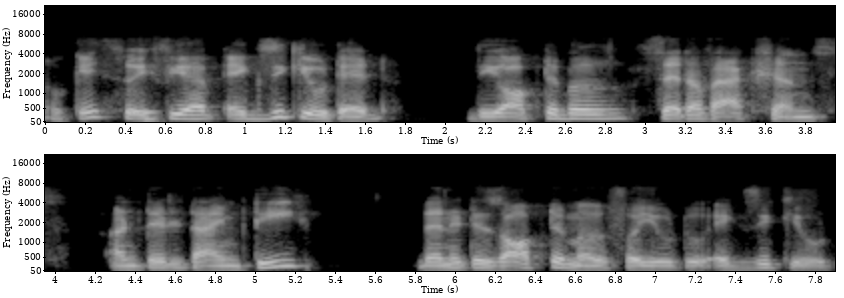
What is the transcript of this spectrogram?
Okay, so if you have executed the optimal set of actions until time t, then it is optimal for you to execute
